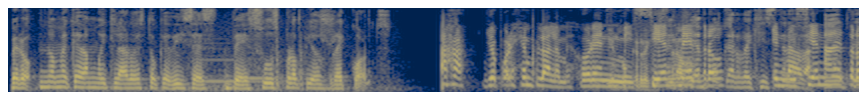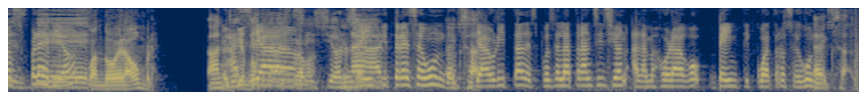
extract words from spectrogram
Pero no me queda muy claro esto que dices de sus propios récords. Ajá, yo por ejemplo, a lo mejor en mis que 100 registraba. metros, en mis registraba 100 antes metros de- previos, Cuando era hombre. Antes El registraba. transicionar. 23 segundos. Exacto. Ya ahorita, después de la transición, a lo mejor hago 24 segundos. Exacto.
